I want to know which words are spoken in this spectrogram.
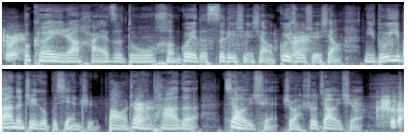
对，不可以让孩子读很贵的私立学校、贵族学校，你读一般的这个不限制，保障他的教育权是吧？受教育权。是的。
